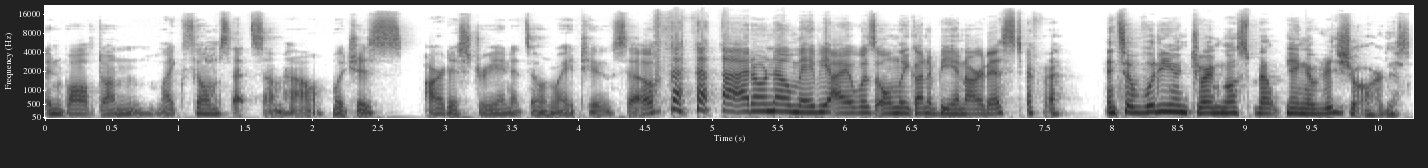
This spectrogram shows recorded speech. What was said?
involved on like film sets somehow, which is artistry in its own way too. So I don't know. Maybe I was only going to be an artist. and so, what do you enjoy most about being a visual artist?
